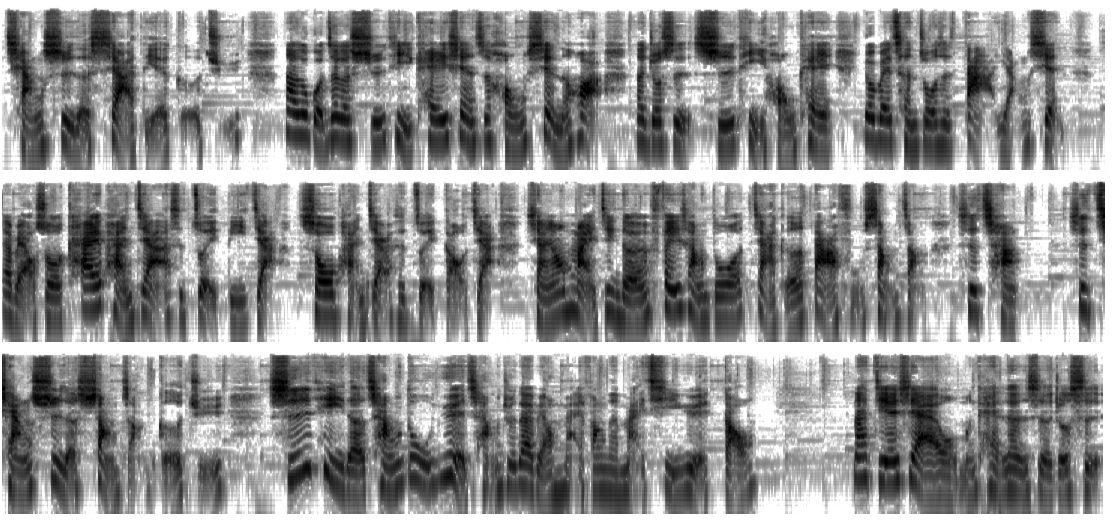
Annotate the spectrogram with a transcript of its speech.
强势的下跌格局。那如果这个实体 K 线是红线的话，那就是实体红 K，又被称作是大阳线。代表说，开盘价是最低价，收盘价是最高价。想要买进的人非常多，价格大幅上涨，是长是强势的上涨格局。实体的长度越长，就代表买方的买气越高。那接下来我们可以认识的就是。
